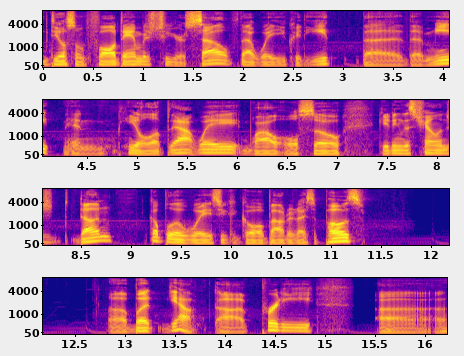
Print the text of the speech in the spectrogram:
deal some fall damage to yourself. That way you could eat the the meat and heal up that way while also getting this challenge done. A couple of ways you could go about it i suppose. Uh but yeah uh pretty uh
